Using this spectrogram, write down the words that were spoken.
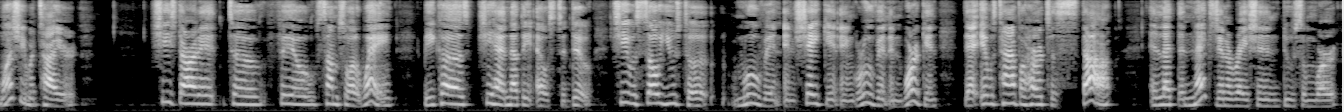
Once she retired, she started to feel some sort of way because she had nothing else to do. She was so used to moving and shaking and grooving and working that it was time for her to stop and let the next generation do some work.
